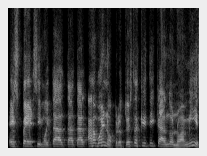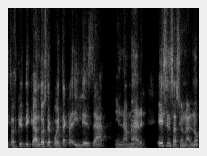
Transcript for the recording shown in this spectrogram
es pésimo y tal, tal, tal. Ah, bueno, pero tú estás criticando, no a mí, estás criticando a este poeta y les da en la madre. Es sensacional, ¿no?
